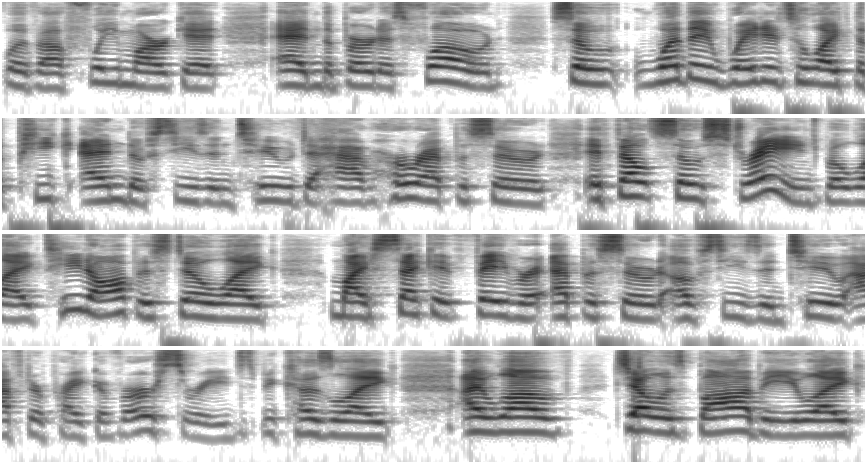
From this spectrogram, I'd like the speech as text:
with a flea market and the bird has flown. So when they waited to like the peak end of season two to have her episode, it felt so strange. But like teed off is still like my second favorite episode of season two after Prankiversary, just because like I love jealous Bobby. Like,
